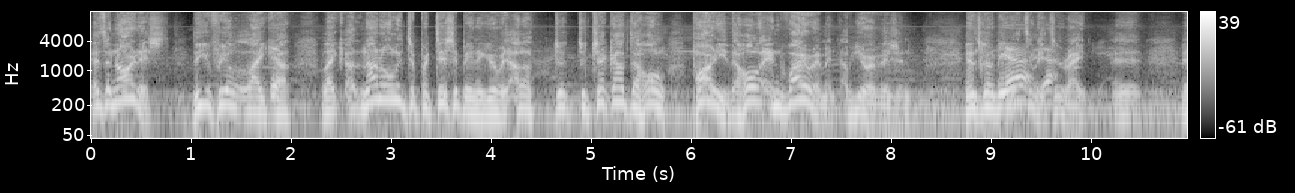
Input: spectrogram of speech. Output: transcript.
As an artist, do you feel like Yeah. uh, like uh, not only to participate in Eurovision, uh, to, to check out the whole party, the whole environment of Eurovision? And it's going to be in Italy yeah. too, right? Uh, uh,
